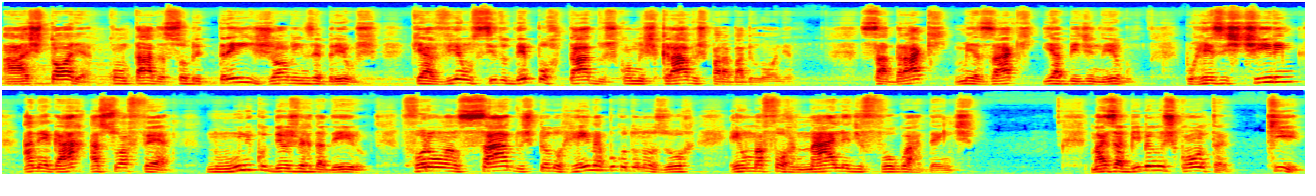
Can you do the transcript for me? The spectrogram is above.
a história contada sobre três jovens hebreus que haviam sido deportados como escravos para a Babilônia. Sadraque, Mesaque e Abednego, por resistirem a negar a sua fé no único Deus verdadeiro, foram lançados pelo rei Nabucodonosor em uma fornalha de fogo ardente. Mas a Bíblia nos conta que,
